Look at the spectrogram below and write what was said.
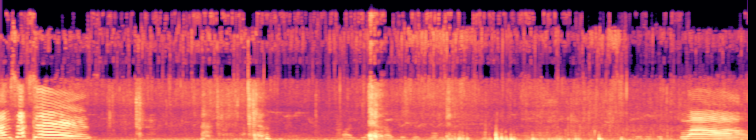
আই এম সাকসেস ওয়াও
